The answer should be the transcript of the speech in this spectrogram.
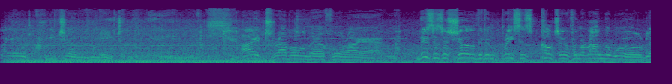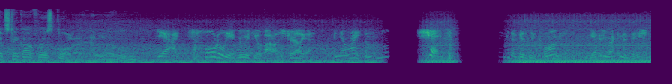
Wild creature made in the rain. I travel, therefore I am. This is a show that embraces culture from around the world. Let's take our first caller. Hello. Yeah, I totally agree with you about Australia. And you're right, the shit. Of visiting Colombia. Do you have any recommendations?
